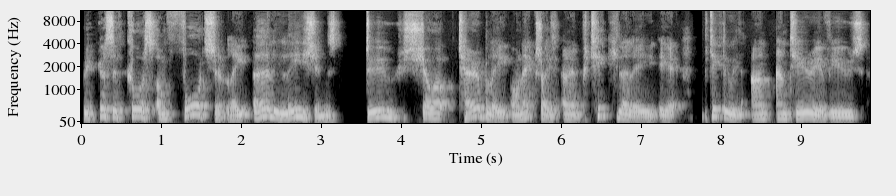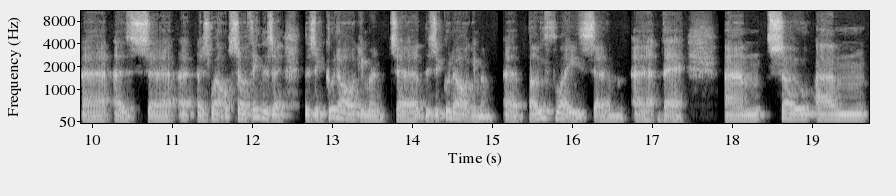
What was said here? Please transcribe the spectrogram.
because of course, unfortunately, early lesions do show up terribly on X-rays, and particularly particularly with an- anterior views uh, as uh, as well. So I think there's a there's a good argument uh, there's a good argument uh, both ways um, uh, there. Um, so. Um,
